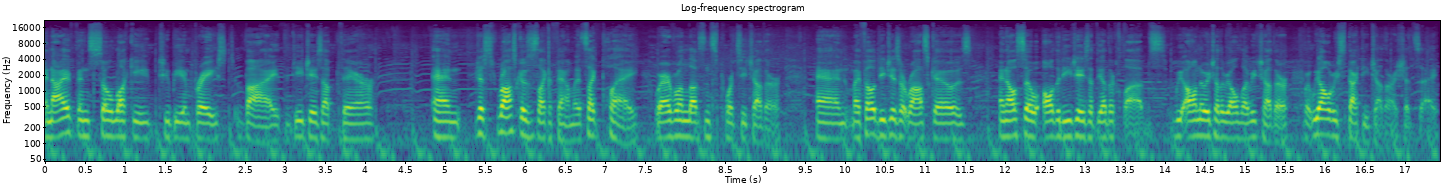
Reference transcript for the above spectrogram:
And I've been so lucky to be embraced by the DJs up there. And just Roscoe's is like a family. It's like play, where everyone loves and supports each other. And my fellow DJs at Roscoe's, and also all the DJs at the other clubs, we all know each other, we all love each other, but we all respect each other, I should say.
